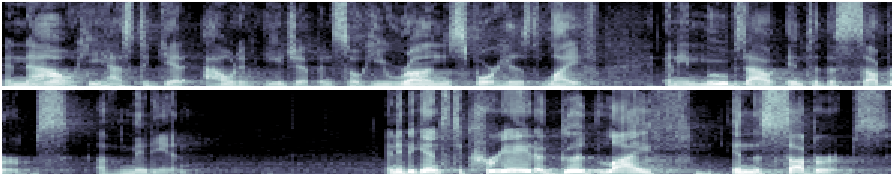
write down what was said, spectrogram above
And now he has to get out of Egypt, and so he runs for his life, and he moves out into the suburbs of Midian. And he begins to create a good life in the suburbs.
